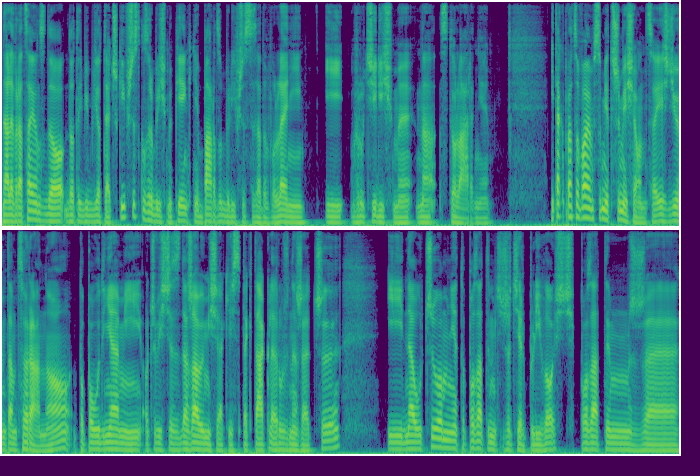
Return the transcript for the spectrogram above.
No ale wracając do, do tej biblioteczki, wszystko zrobiliśmy pięknie, bardzo byli wszyscy zadowoleni i wróciliśmy na stolarnię. I tak pracowałem w sumie trzy miesiące. Jeździłem tam co rano. Popołudniami oczywiście zdarzały mi się jakieś spektakle, różne rzeczy. I nauczyło mnie to poza tym, że cierpliwość, poza tym, że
